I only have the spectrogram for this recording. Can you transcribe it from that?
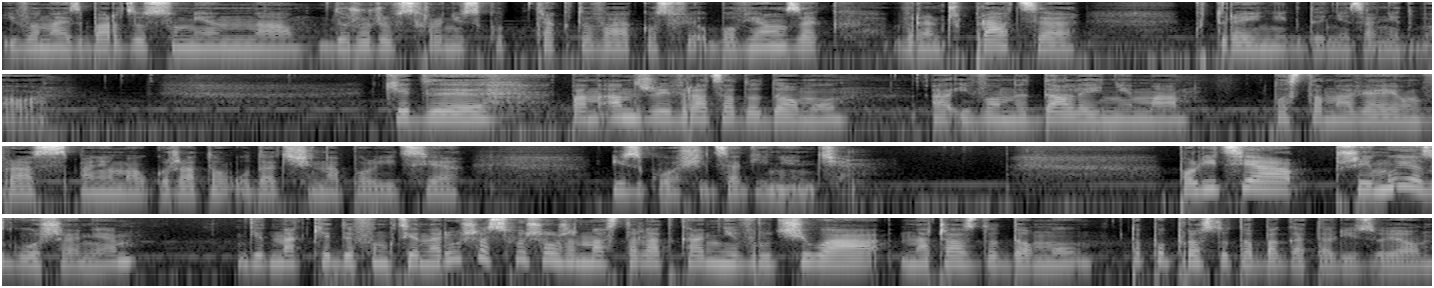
Iwona jest bardzo sumienna, dyżury w schronisku traktowała jako swój obowiązek, wręcz pracę, której nigdy nie zaniedbała. Kiedy pan Andrzej wraca do domu, a Iwony dalej nie ma, postanawiają wraz z panią Małgorzatą udać się na policję i zgłosić zaginięcie. Policja przyjmuje zgłoszenie, jednak kiedy funkcjonariusze słyszą, że nastolatka nie wróciła na czas do domu, to po prostu to bagatelizują.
